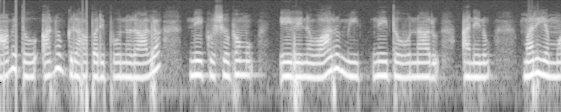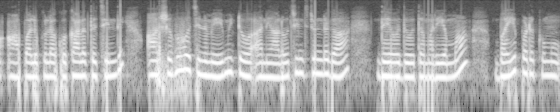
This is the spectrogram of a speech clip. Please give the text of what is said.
ఆమెతో అనుగ్రహ పరిపూర్ణురాల నీకు శుభము. ఏలిన వారు మీ నీతో ఉన్నారు అనెను. మరియమ్మ ఆ పలుకులకు కాలత చెంది ఆ శుభవచనం ఏమిటో అని ఆలోచించుచుండగా దేవదూత మరియమ్మ భయపడకుము.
